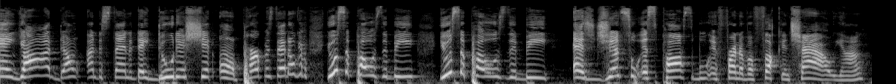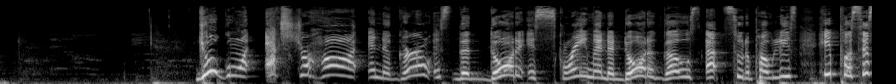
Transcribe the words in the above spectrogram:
And y'all don't understand that they do this shit on purpose. They don't give you supposed to be you supposed to be as gentle as possible in front of a fucking child, young. You going extra hard, and the girl is the daughter is screaming. The daughter goes up to the police. He puts his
